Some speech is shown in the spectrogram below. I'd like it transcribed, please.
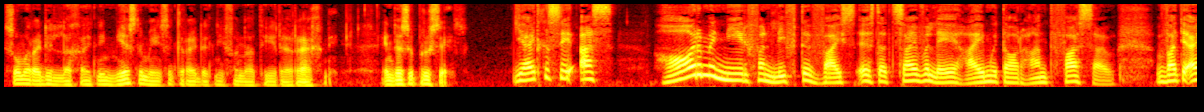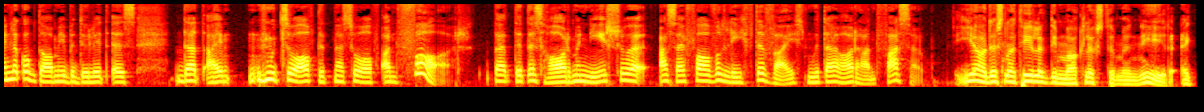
sommer uit die lug uit nie. Meeste mense kry dit nie van nature reg nie. En dis 'n proses. Jy het gesê as haar manier van liefde wys is dat sy wil hê hy moet haar hand vashou. Wat jy eintlik ook daarmee bedoel het is dat hy moet so half dit nou so half aanvaar dat dit is haar manier so as hy vir wil liefde wys, moet hy haar hand vashou. Ja, dis natuurlik die maklikste manier. Ek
